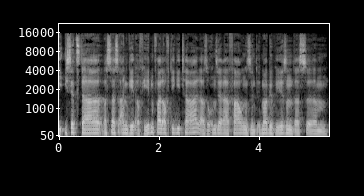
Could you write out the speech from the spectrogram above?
Ich setze da, was das angeht, auf jeden Fall auf digital. Also unsere Erfahrungen sind immer gewesen, dass ähm,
